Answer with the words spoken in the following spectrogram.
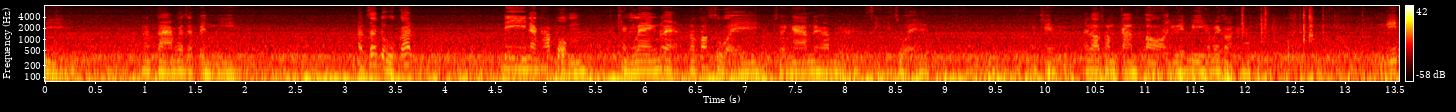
นี่หน้าตาก็จะเป็นนี้พัสดุก็ ดีนะครับผมแข็งแรงด้วย แล้วก็สวยสวยงามด้วยครับเนี่ยสีสวย โอเค ให้เราทำการต่อ USB เข้าไปก่อนครับนี้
